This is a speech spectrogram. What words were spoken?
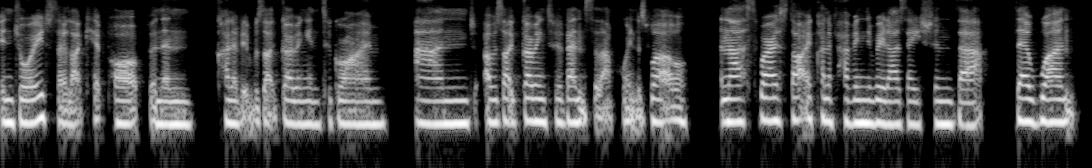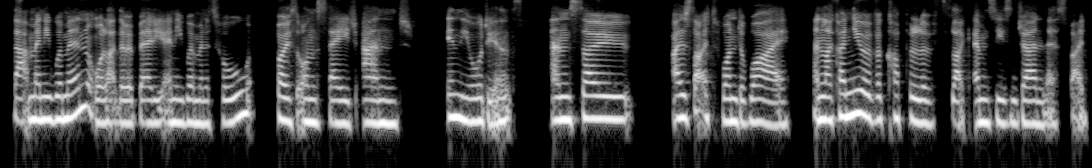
enjoyed. So, like hip hop, and then kind of it was like going into grime. And I was like going to events at that point as well. And that's where I started kind of having the realization that there weren't that many women, or like there were barely any women at all, both on stage and in the audience. And so I started to wonder why. And like I knew of a couple of like MCs and journalists, but I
